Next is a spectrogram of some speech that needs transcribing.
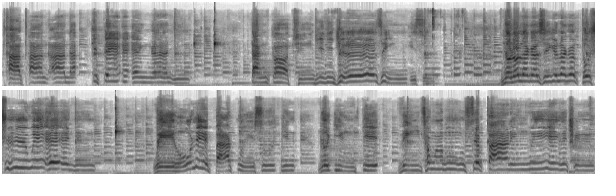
太太奶奶一般人，当个天地的救人生，落了那个谁个那个读书为人，为何来把鬼事引？我应该文昌不十八零为亲，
